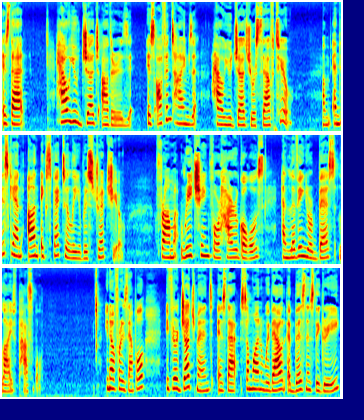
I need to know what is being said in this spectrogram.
is that how you judge others is oftentimes how you judge yourself too. Um, and this can unexpectedly restrict you from reaching for higher goals and living your best life possible. You know, for example, if your judgment is that someone without a business degree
